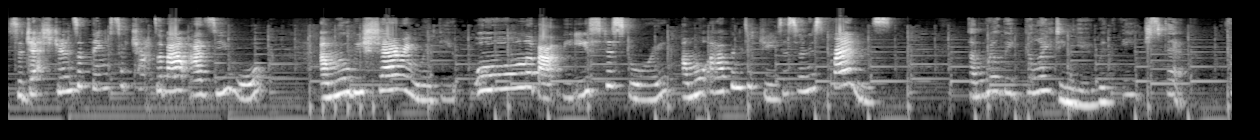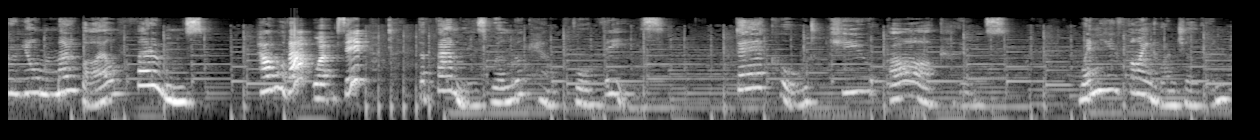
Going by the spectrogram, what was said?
suggestions of things to chat about as you walk, and we'll be sharing with you all about the Easter story and what happened to Jesus and his friends. And we'll be guiding you with each step through your mobile phones. How will that work, Zip? The families will look out for these. They're called QR codes. When you find one, children,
